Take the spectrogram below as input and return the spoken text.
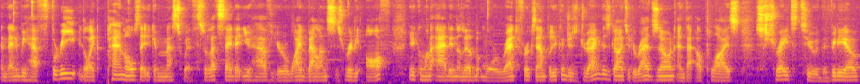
and then we have three like panels that you can mess with. So let's say that you have your white balance is really off. You can want to add in a little bit more red, for example. You can just drag this guy to the red zone and that applies straight to the video.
